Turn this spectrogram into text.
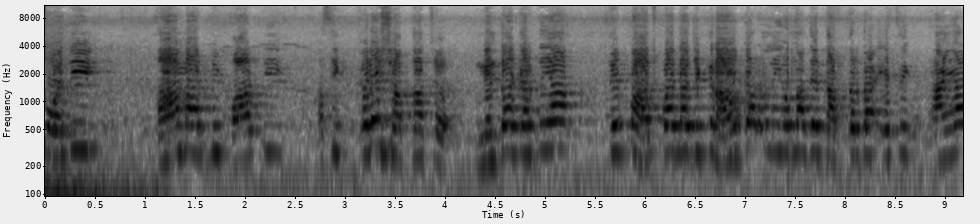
ਮੋਦੀ ਆਮ ਆਦਮੀ ਪਾਰਟੀ ਅਸੀਂ ਕੜੇ ਸ਼ਬਦਾਂ 'ਚ ਨਿੰਦਾ ਕਰਦੇ ਆ ਤੇ ਭਾਜਪਾ ਦਾ ਜਕਰਾਉ ਕਰਨ ਲਈ ਉਹਨਾਂ ਦੇ ਦਫ਼ਤਰ ਦਾ ਇੱਥੇ ਆਇਆ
